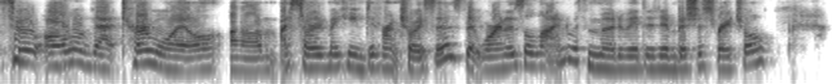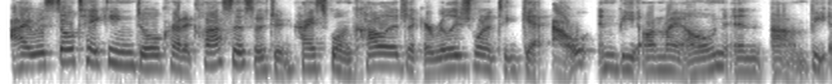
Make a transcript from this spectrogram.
through all of that turmoil, um, I started making different choices that weren't as aligned with motivated, ambitious Rachel. I was still taking dual credit classes. So I was doing high school and college. Like I really just wanted to get out and be on my own and um, be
